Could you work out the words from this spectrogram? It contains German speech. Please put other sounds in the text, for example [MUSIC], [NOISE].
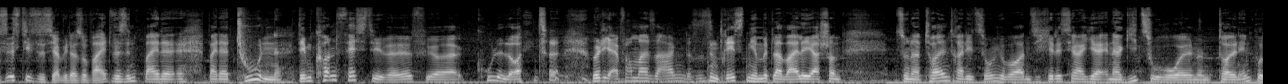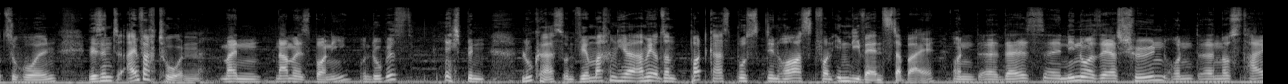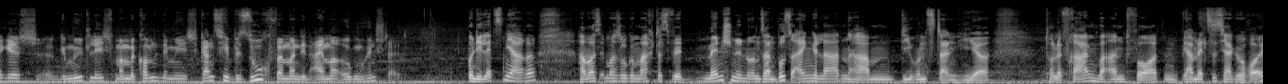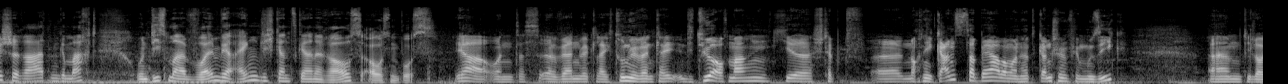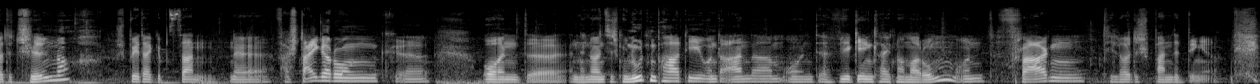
Es ist dieses Jahr wieder soweit. Wir sind bei der, bei der Thun, dem Con-Festival für coole Leute, [LAUGHS] würde ich einfach mal sagen. Das ist in Dresden hier mittlerweile ja schon zu einer tollen Tradition geworden, sich jedes Jahr hier Energie zu holen und tollen Input zu holen. Wir sind einfach Ton. Mein Name ist Bonnie und du bist? Ich bin Lukas und wir machen hier, haben hier unseren Podcast-Bus, den Horst von Indie Vans dabei. Und äh, der ist äh, nie nur sehr schön und äh, nostalgisch, äh, gemütlich. Man bekommt nämlich ganz viel Besuch, wenn man den einmal irgendwo hinstellt. Und die letzten Jahre haben wir es immer so gemacht, dass wir Menschen in unseren Bus eingeladen haben, die uns dann hier tolle Fragen beantworten. Wir haben letztes Jahr Geräuscheraten gemacht und diesmal wollen wir eigentlich ganz gerne raus aus dem Bus. Ja, und das äh, werden wir gleich tun. Wir werden gleich die Tür aufmachen. Hier steppt äh, noch nicht ganz dabei, aber man hört ganz schön viel Musik. Ähm, die Leute chillen noch. Später gibt es dann eine Versteigerung äh, und äh, eine 90-Minuten-Party unter anderem. Und äh, wir gehen gleich nochmal rum und fragen die Leute spannende Dinge.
